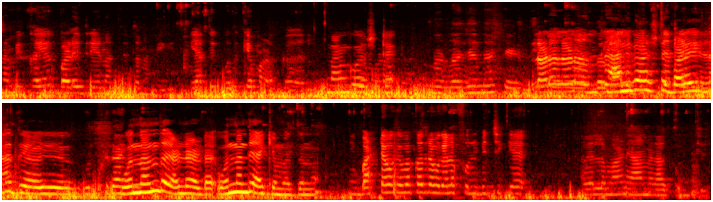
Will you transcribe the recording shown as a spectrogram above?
ನಮಗೆ ಕೈಯಾಗ ಬಳಿದ್ರೆ ಏನಾಗ್ತೈತೆ ನಮಗೆ. ಯಾತಕ್ಕೆ ಬದುಕೆ ಮಾಡೋಕ್ಕಾಗಲ್ಲ. ನನಗೂ ಅಷ್ಟೇ. ಅಷ್ಟೇ ಬಳೆ ಇದ್ರೆ ಒಂದೊಂದು ಎರಡು ಎರಡು ಒಂದೊಂದೇ ಹಾಕಿ ಮದ್ದನ್ನು ಬಟ್ಟೆ ಒಗಿಬೇಕಾದ್ರೆ ಅವಾಗೆಲ್ಲ ಫುಲ್ ಬಿಚ್ಚಿಕೆ ಅವೆಲ್ಲ ಮಾಡಿ ಆಮೇಲೆ ಹಾಕೊಂತೀವಿ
